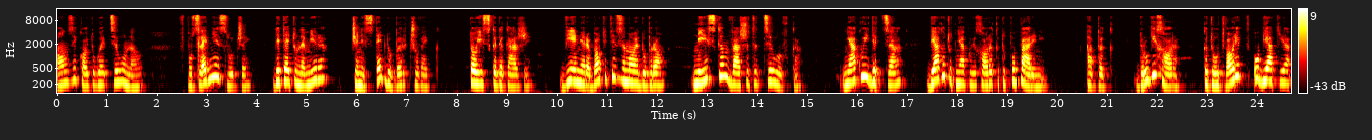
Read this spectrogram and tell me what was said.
онзи, който го е целунал. В последния случай детето намира, че не сте добър човек. Той иска да каже — вие не работите за мое добро, не искам вашата целувка. Някои деца бягат от някои хора като попарени, а пък други хора, като отворят обятия,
